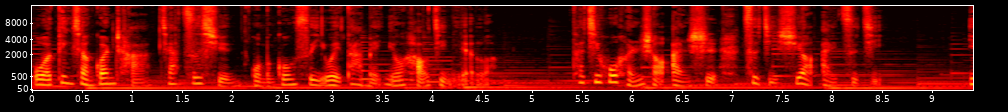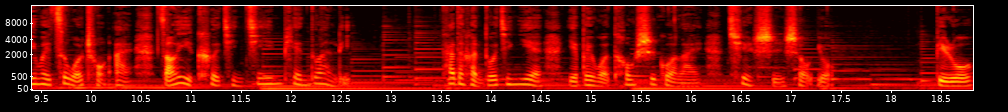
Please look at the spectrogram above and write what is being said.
我定向观察加咨询我们公司一位大美妞好几年了，她几乎很少暗示自己需要爱自己，因为自我宠爱早已刻进基因片段里。他的很多经验也被我偷师过来，确实受用。比如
